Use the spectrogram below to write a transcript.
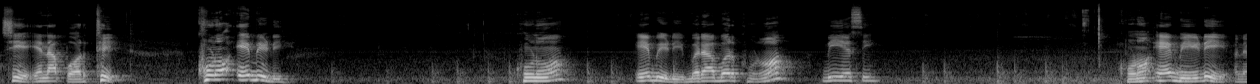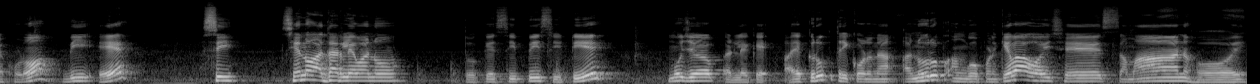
છીએ એના પરથી. ખૂણો એબીડી ખૂણો એબીડી બરાબર ખૂણો બીએસી ખૂણો એ બીડી અને ખૂણો બી એ સી શેનો આધાર લેવાનો? તો કે સીપી સીટી મુજબ, એટલે કે એકરૂપ ત્રિકોણના અનુરૂપ અંગો પણ કેવા હોય છે? સમાન હોય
